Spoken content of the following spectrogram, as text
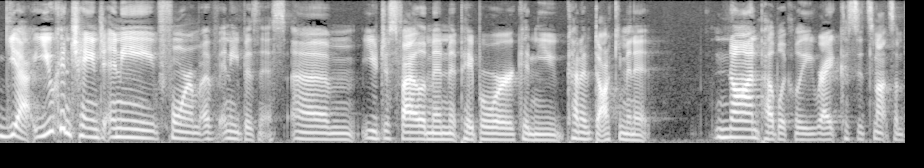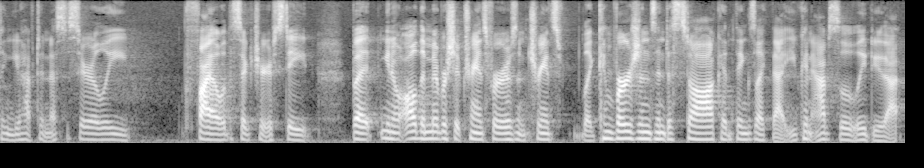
yeah, you can change any form of any business. Um, you just file amendment paperwork and you kind of document it non-publicly, right? Because it's not something you have to necessarily file with the Secretary of State. But you know, all the membership transfers and trans like conversions into stock and things like that, you can absolutely do that.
